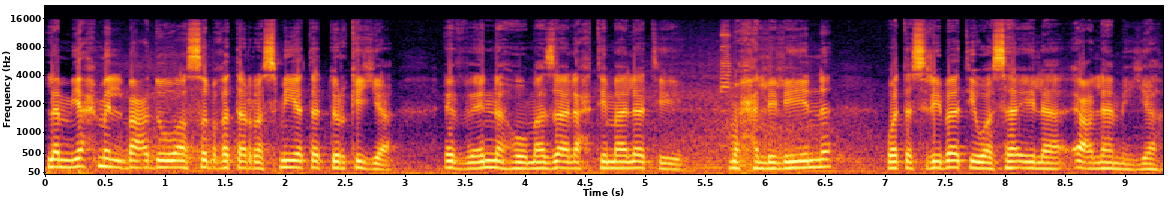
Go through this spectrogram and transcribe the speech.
لم يحمل بعد الصبغة الرسمية التركية إذ إنه ما زال احتمالات محللين وتسريبات وسائل إعلامية.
